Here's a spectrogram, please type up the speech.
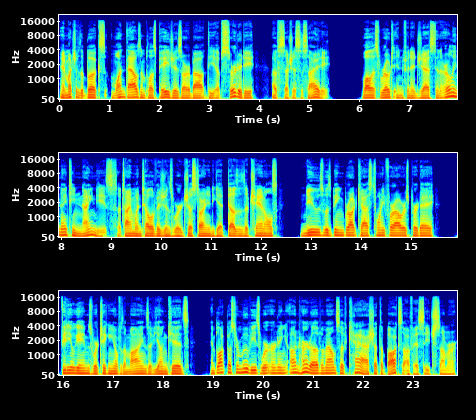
And much of the book's 1,000 plus pages are about the absurdity of such a society. Wallace wrote Infinite Jest in the early 1990s, a time when televisions were just starting to get dozens of channels, news was being broadcast 24 hours per day, Video games were taking over the minds of young kids, and blockbuster movies were earning unheard of amounts of cash at the box office each summer.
